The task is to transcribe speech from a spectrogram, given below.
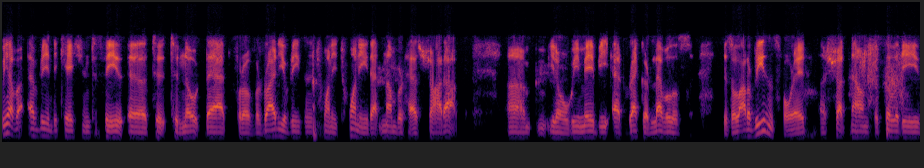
We have uh, every indication to see uh, to to note that for a variety of reasons in 2020 that number has shot up. Um, you know, we may be at record levels. There's a lot of reasons for it: uh, shut down facilities,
